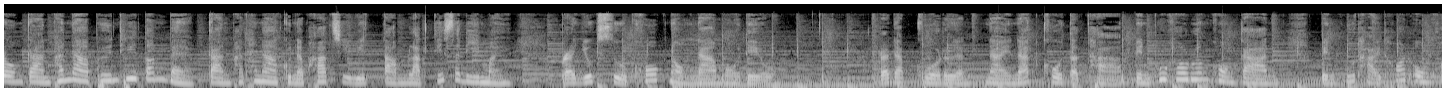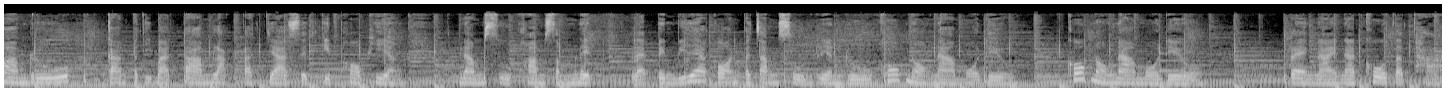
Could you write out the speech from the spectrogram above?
ครงการพัฒนาพื้นที่ต้นแบบการพัฒนาคุณภาพชีวิตตามหลักทฤษฎีใหม่ ประยุกต์สู่โคกหนองนาโมเดล ระดับครัวเรือน นายนัทโคตัถาเป็นผู้เข้าร่วมโครงการ เป็นผู้ถ่ายทอดองค์ความรู้ การปฏิบัติตามหลักปรัชญาเศรษฐกิจพอเพียงนำสู่ความสำเร็จ และเป็นวิทยากรประจำศูนย์เรียนรู้โคกหนองนาโมเดล โคกหนองนาโมเดล แปลงนายนัทโคตัถา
